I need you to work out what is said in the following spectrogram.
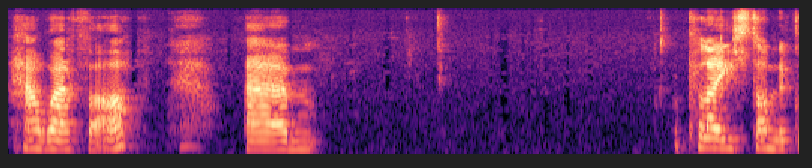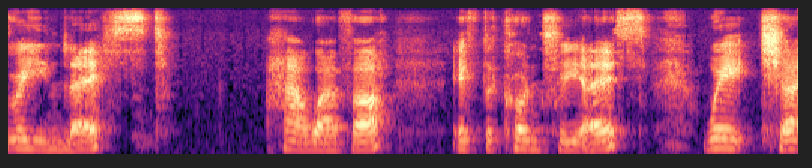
However, um, placed on the green list. However if the country is which uh,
